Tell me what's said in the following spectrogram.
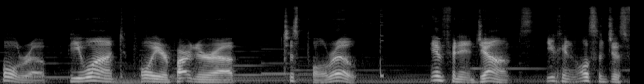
Pull rope. If you want to pull your partner up, just pull rope. Infinite jumps. You can also just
